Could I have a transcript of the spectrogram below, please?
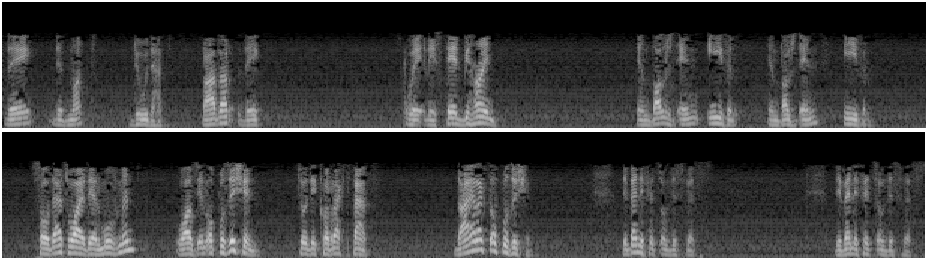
they did not do that. Rather, they they stayed behind, indulged in evil, indulged in evil. So that's why their movement was in opposition to the correct path. Direct opposition. The benefits of this verse. The benefits of this verse.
